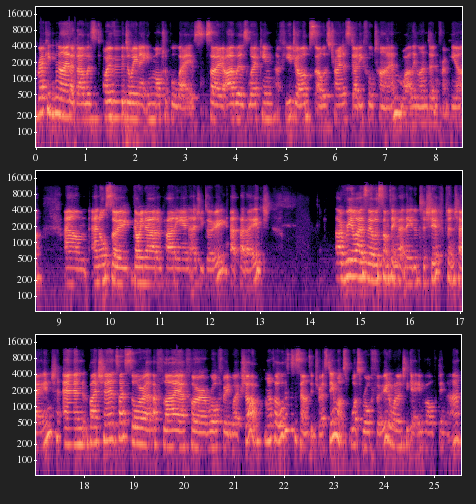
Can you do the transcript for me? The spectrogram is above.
recognized that I was overdoing it in multiple ways. So I was working a few jobs. I was trying to study full time while in London from here um, and also going out and partying as you do at that age. I realized there was something that needed to shift and change. And by chance, I saw a, a, flyer for a raw food workshop. And I thought, well, this sounds interesting. What's, what's raw food? I wanted to get involved in that.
